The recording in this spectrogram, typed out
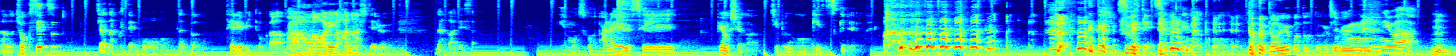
あ、あの、直接じゃなくても、なんか、テレビとか、まあ、周りが話してる中でさ、いやもうそう、あらゆる性描写が自分を傷つける。すべて。すべてがこう どういうこと？どういうこと？自分にはうん。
